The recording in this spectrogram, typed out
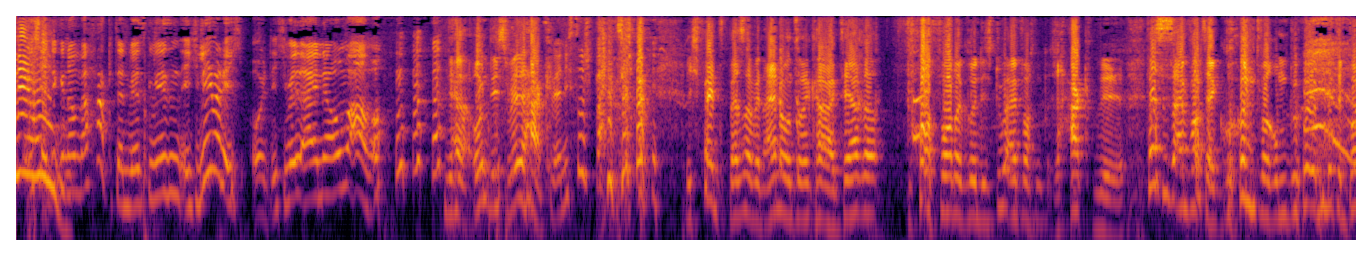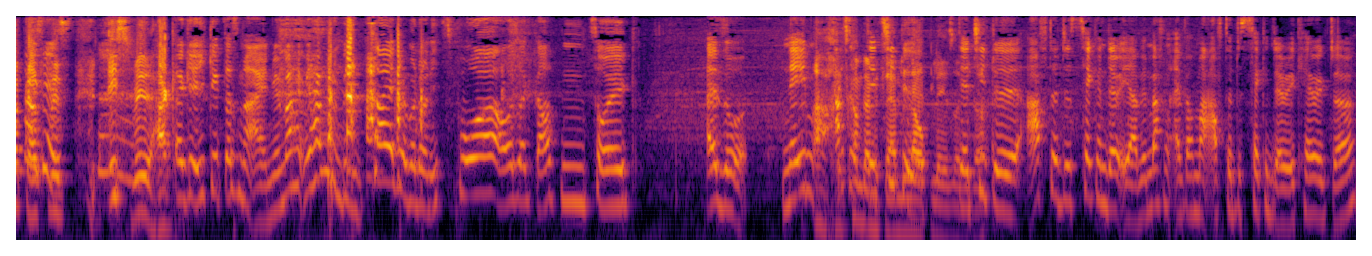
ich hätte hoo. genommen a hug, dann wäre es gewesen, ich liebe dich und ich will eine Umarmung. Ja, und ich will Hack. wäre nicht so spannend. Ich fände es besser, wenn einer unserer Charaktere vordergründig du einfach Hack will. Das ist einfach der Grund, warum du mit dem Podcast Okay. bist. Ich will Hack. Okay, ich gebe das mal ein. Wir, machen, wir haben noch ein bisschen Zeit, wir haben noch nichts vor, außer Gartenzeug. Also, Name. Ach, jetzt kommt er der mit seinem Laubbläser Der wieder. Titel, After the Secondary. Ja, wir machen einfach mal After the Secondary Character.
